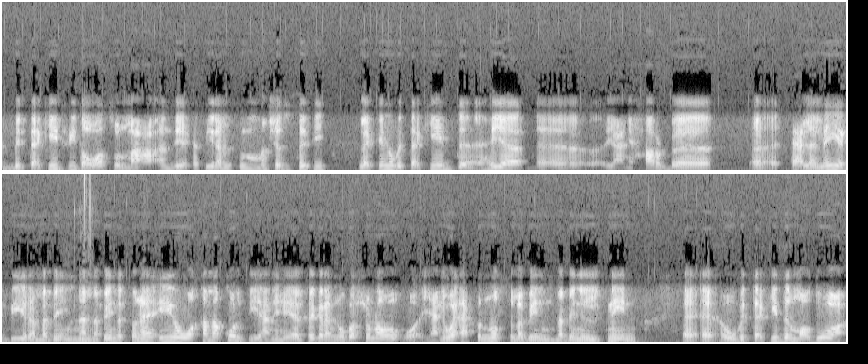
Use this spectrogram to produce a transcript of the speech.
بالتأكيد في تواصل مع أندية كثيرة مثل مانشستر سيتي لكنه بالتأكيد هي يعني حرب إعلامية كبيرة ما بين ما بين الثنائي وكما قلت يعني هي الفكرة إنه برشلونة يعني واقع في النص ما بين ما بين الاثنين. وبالتأكيد الموضوع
